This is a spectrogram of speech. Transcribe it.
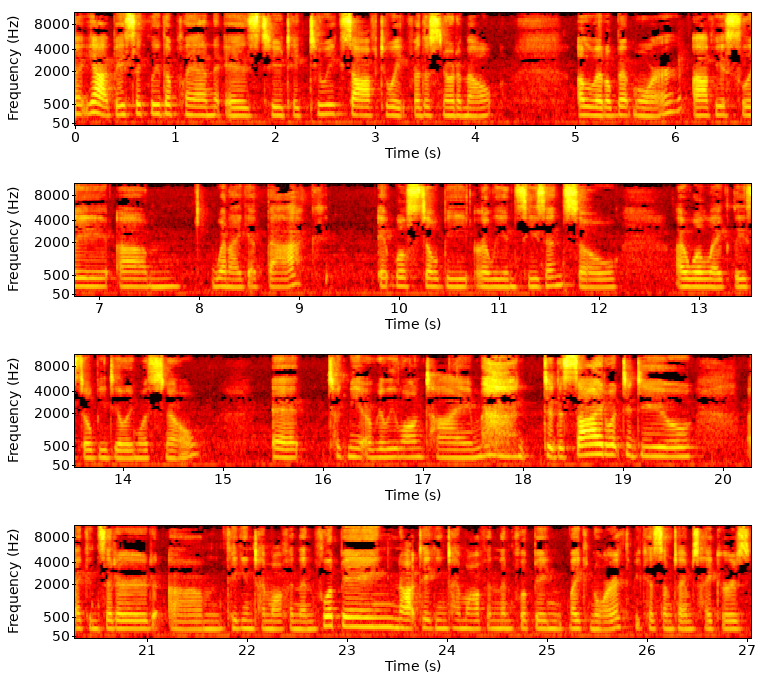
But yeah, basically the plan is to take two weeks off to wait for the snow to melt a little bit more. Obviously, um, when I get back, it will still be early in season, so I will likely still be dealing with snow. It took me a really long time to decide what to do. I considered um, taking time off and then flipping, not taking time off and then flipping like north because sometimes hikers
